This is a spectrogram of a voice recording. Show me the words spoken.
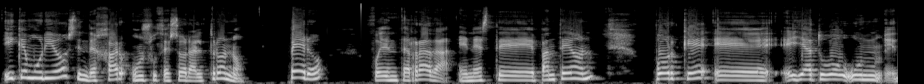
y que murió sin dejar un sucesor al trono, pero fue enterrada en este panteón porque eh, ella tuvo un eh,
